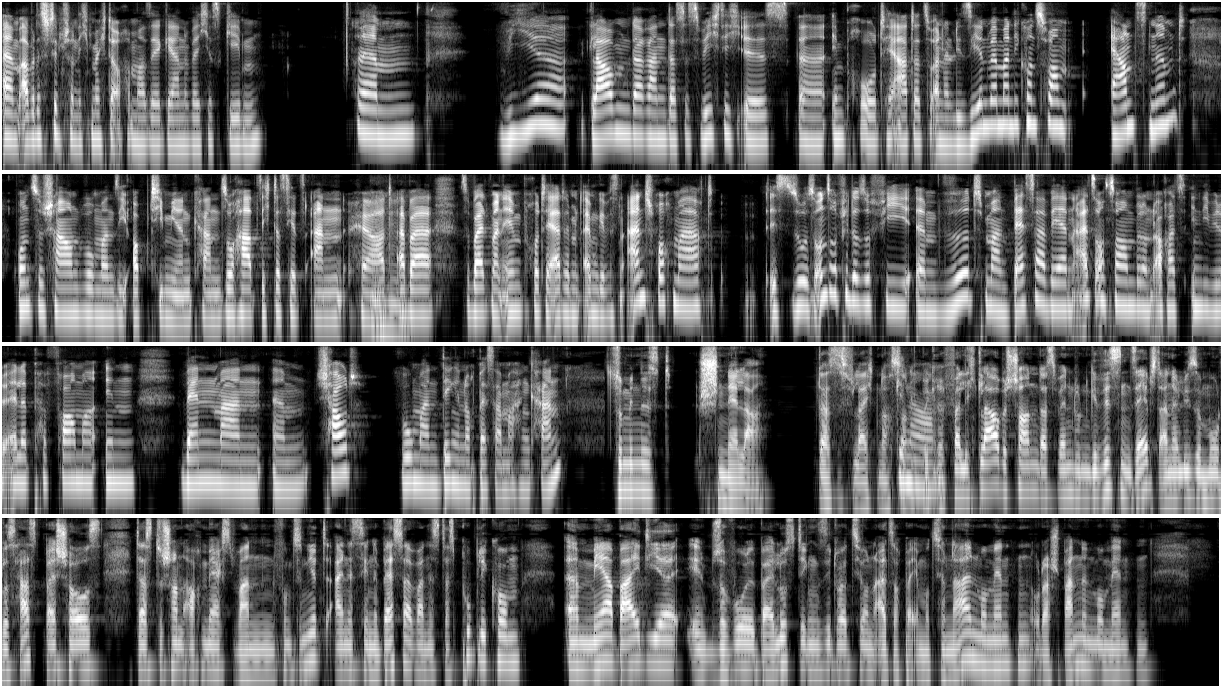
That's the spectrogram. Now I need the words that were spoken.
Ähm, aber das stimmt schon, ich möchte auch immer sehr gerne welches geben. Ähm, wir glauben daran, dass es wichtig ist, äh, Impro-Theater zu analysieren, wenn man die Kunstform ernst nimmt und zu schauen, wo man sie optimieren kann, so hart sich das jetzt anhört. Mhm. Aber sobald man Impro-Theater mit einem gewissen Anspruch macht, ist, so ist unsere Philosophie, ähm, wird man besser werden als Ensemble und auch als individuelle Performerin, wenn man ähm, schaut, wo man Dinge noch besser machen kann. Zumindest schneller. Das ist vielleicht noch so genau. ein Begriff, weil ich glaube schon, dass wenn du einen gewissen Selbstanalysemodus hast bei Shows, dass du schon auch merkst, wann funktioniert eine Szene besser, wann ist das Publikum äh, mehr bei dir, sowohl bei lustigen Situationen als auch bei emotionalen Momenten oder spannenden Momenten.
